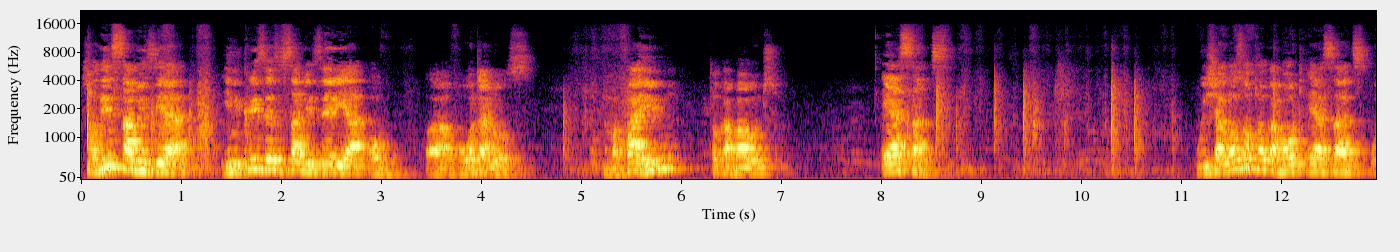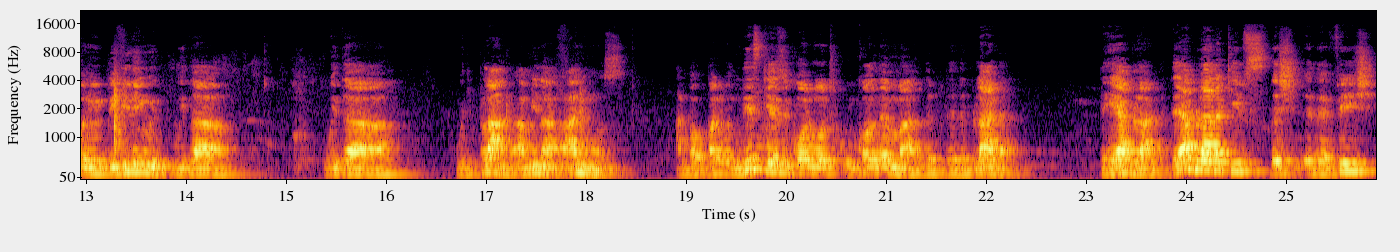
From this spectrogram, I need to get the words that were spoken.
So this surface here increases service area of uh, for water loss. Number five, talk about air sacs. We shall also talk about air sacs when we'll be dealing with with uh, with uh, with plant. I mean uh, animals. And, but, but in this case, we call what we call them uh, the, the, the bladder, the air bladder. The air bladder keeps the the fish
